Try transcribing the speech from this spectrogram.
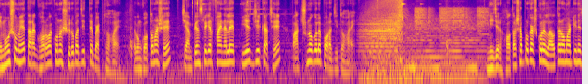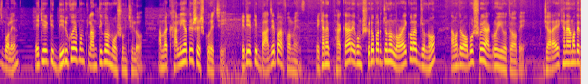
এই মৌসুমে তারা ঘরোয়া কোনো শিরোপা জিততে ব্যর্থ হয় এবং গত মাসে চ্যাম্পিয়ন্স লিগের ফাইনালে পিএসজির কাছে পাঁচ শূন্য গোলে পরাজিত হয়। নিজের হতাশা প্রকাশ করে লাউতারো মার্টিনেজ বলেন, এটি একটি দীর্ঘ এবং ক্লান্তিকর মৌসুম ছিল। আমরা খালি হাতে শেষ করেছি। এটি একটি বাজে পারফরমেন্স এখানে থাকার এবং শিরোপার জন্য লড়াই করার জন্য আমাদের অবশ্যই আগ্রহী হতে হবে। যারা এখানে আমাদের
